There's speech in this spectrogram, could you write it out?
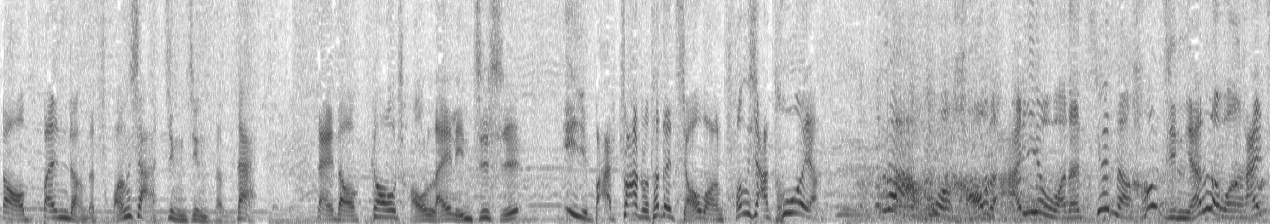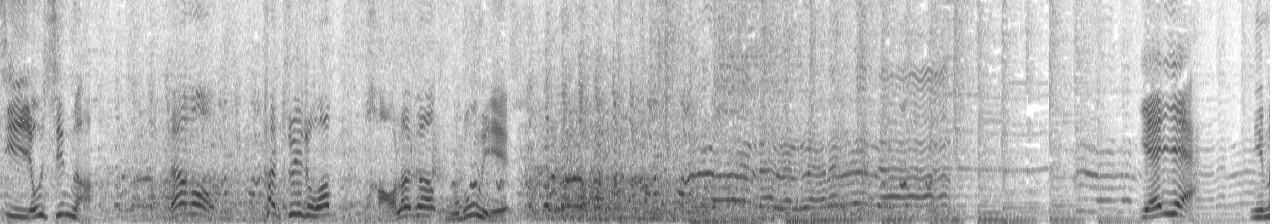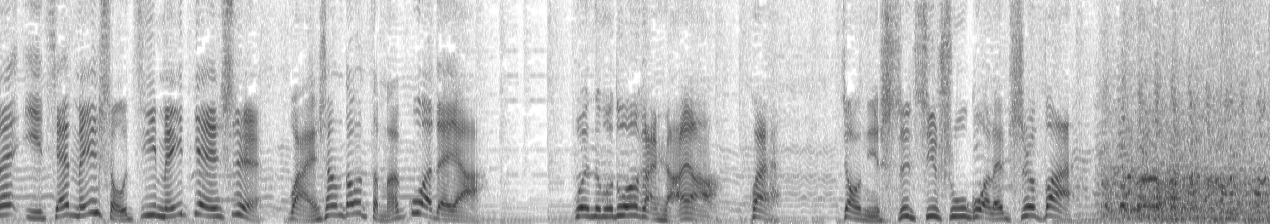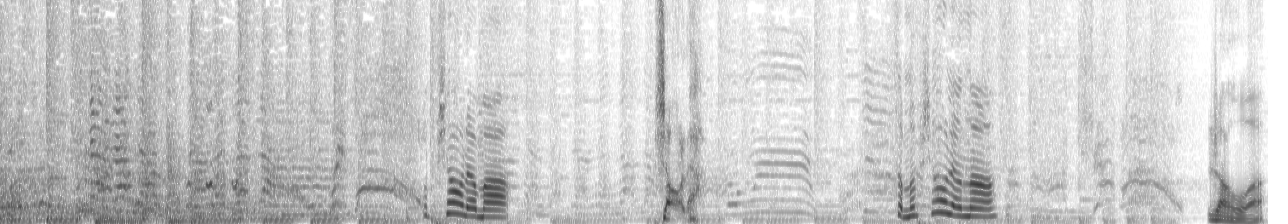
到班长的床下静静等待，待到高潮来临之时。一把抓住他的脚往床下拖呀，那货嚎的，哎呦我的天哪，好几年了我还记忆犹新呢。然后他追着我跑了个五公里。爷爷，你们以前没手机没电视，晚上都怎么过的呀？问那么多干啥呀？快，叫你十七叔过来吃饭。我漂亮吗？漂亮。怎么漂亮呢？让我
